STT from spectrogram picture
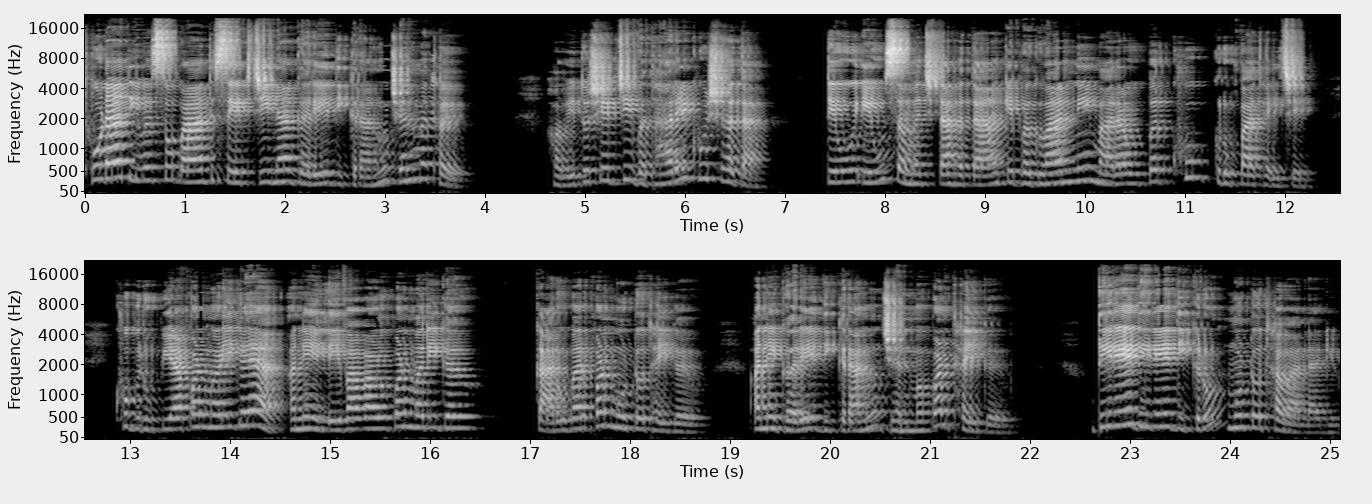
થોડા દિવસો બાદ શેઠજીના ઘરે દીકરાનો જન્મ થયો. હવે તો શેઠજી વધારે ખુશ હતા. તેઓ એવું સમજતા હતા કે ભગવાનની મારા ઉપર ખૂબ કૃપા થઈ છે. ખૂબ રૂપિયા પણ મળી ગયા અને લેવાવાળો પણ મરી ગયો. કારોબાર પણ મોટો થઈ ગયો અને ઘરે દીકરાનો જન્મ પણ થઈ ગયો. ધીરે ધીરે દીકરો મોટો થવા લાગ્યો.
